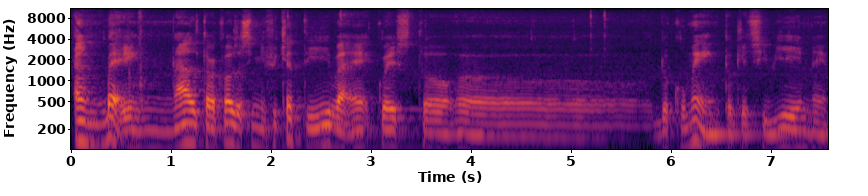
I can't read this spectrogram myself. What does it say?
beh, un'altra cosa significativa è questo eh, documento che ci viene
